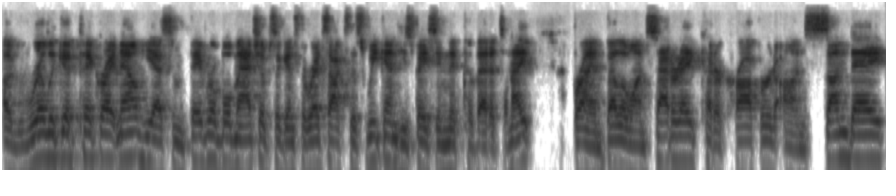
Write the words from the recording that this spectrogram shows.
a really good pick right now. He has some favorable matchups against the Red Sox this weekend. He's facing Nick Pivetta tonight, Brayan Bello on Saturday, Kutter Crawford on Sunday.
